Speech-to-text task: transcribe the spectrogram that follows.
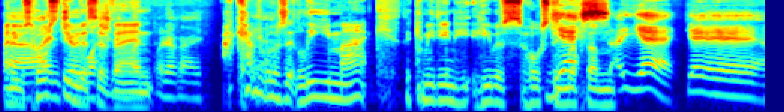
And he was Uh, hosting enjoy this event. Whenever I, I can't remember, was it Lee Mack, the comedian? He, he was hosting yes, with uh, them. yeah, yeah, yeah, yeah, yeah. yeah.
